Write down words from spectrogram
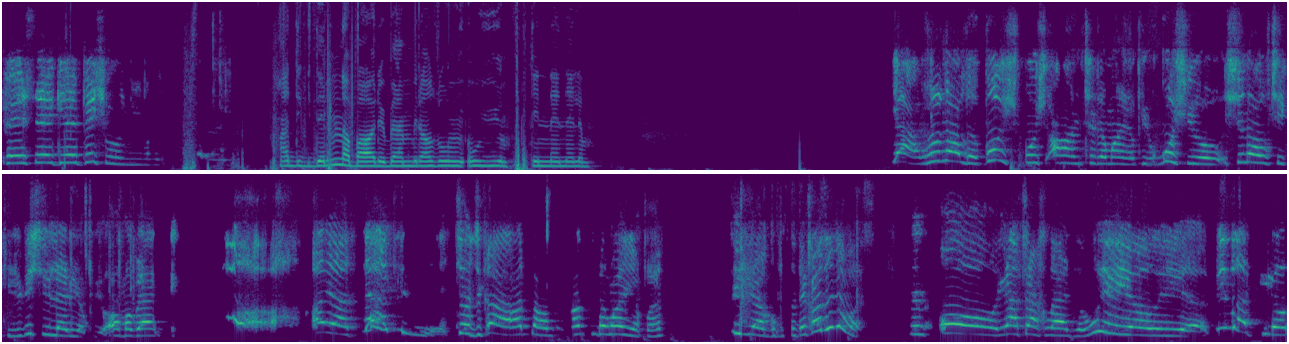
PSG 5 oynayayım. Hadi gidelim de bari ben biraz uy- uyuyayım. Dinlenelim. Ya Ronaldo boş boş antrenman yapıyor. Koşuyor, şınav çekiyor, bir şeyler yapıyor. Ama ben Ah, hayat nerede? Çocuk adam antrenman yapar. Dünya kupasında kazanamaz. Ben o yataklarda uyuyor uyuyor. Bir bakıyor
